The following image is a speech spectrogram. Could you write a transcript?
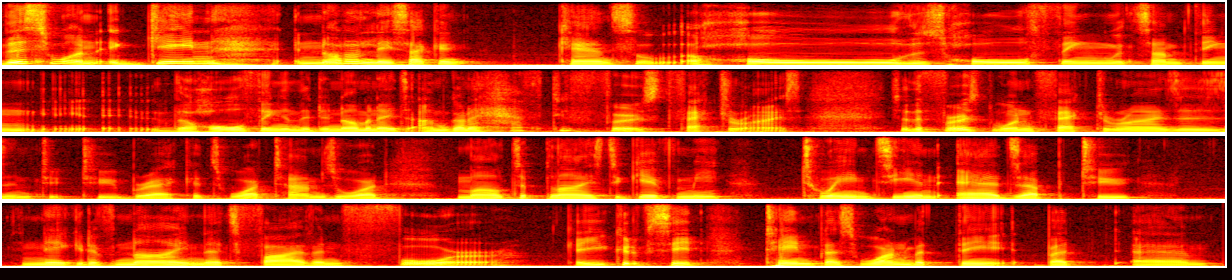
this one, again, not unless I can cancel a whole this whole thing with something eh, the whole thing in the denominator I'm going to have to first factorize so the first one factorizes into two brackets what times what multiplies to give me 20 and adds up to negative 9 that's 5 and 4 okay you could have said 10 plus 1 but then but um,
